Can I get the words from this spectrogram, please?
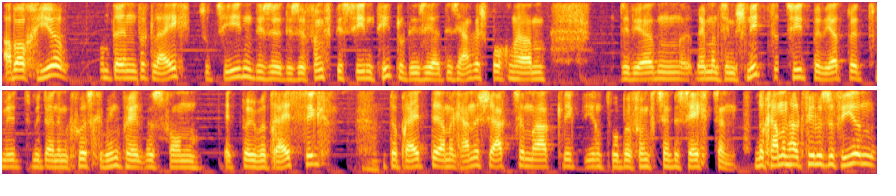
Aber auch hier, um den Vergleich zu ziehen, diese, diese fünf bis sieben Titel, die Sie, die Sie angesprochen haben, die werden, wenn man es im Schnitt sieht, bewertet mit, mit einem Kursgewinnverhältnis von etwa über 30. Der breite amerikanische Aktienmarkt liegt irgendwo bei 15 bis 16. Und da kann man halt philosophieren,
